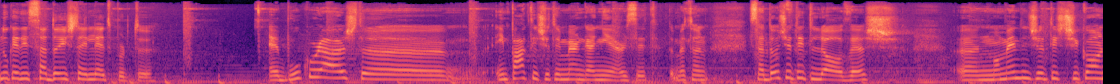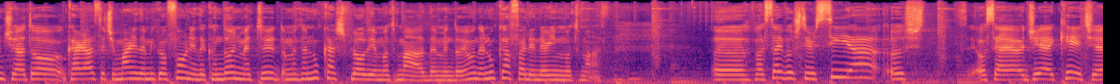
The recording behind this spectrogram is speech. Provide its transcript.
nuk e di sa do ishte e lehtë për ty. E bukura është impakti që ti merr nga njerëzit. Domethënë, sado që ti të lodhesh, Në momentin që ti shikon që ato ka raste që marrin dhe mikrofonin dhe këndojnë me ty, domethënë nuk ka shplodhje më të madhe mendoj unë dhe nuk ka falenderim më të madhe. Mhm. Pastaj vështirësia është, ose ajo gjëja e keqe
